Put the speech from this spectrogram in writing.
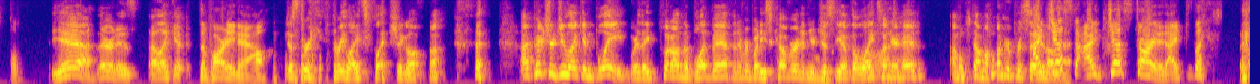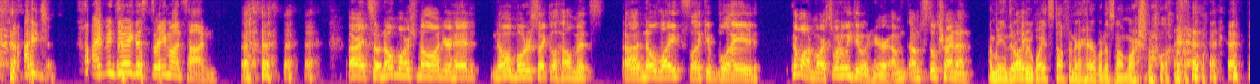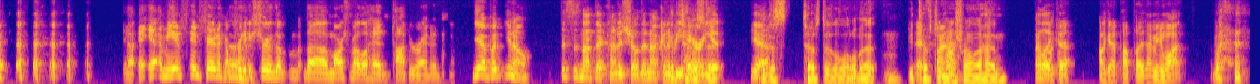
Yeah, there it is. I like it. the party now. Just three three lights flashing off. I pictured you like in Blade, where they put on the bloodbath and everybody's covered, and you're just you have the lights on your head. I'm I'm hundred percent I just I just started. I like I I've been doing this three months, hon. All right, so no marshmallow on your head, no motorcycle helmets, uh, no lights like in Blade. Come on, Mars, what are we doing here? I'm I'm still trying to. I mean, there will be white stuff in her hair, but it's not marshmallow. Yeah, I, I mean, in, in fairness, I'm pretty uh. sure the the marshmallow head copyrighted. yeah, but you know, this is not that kind of show. They're not going to be toast airing it. it. You Yeah, just toast it a little bit. You It's toasted fine. marshmallow head. I like I'll get, I'll get a pop hood. I mean, what?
